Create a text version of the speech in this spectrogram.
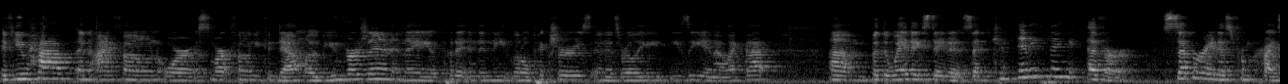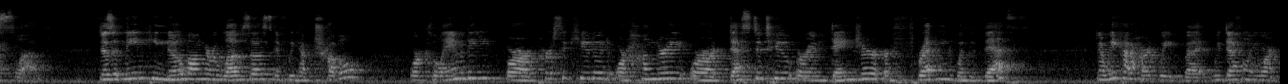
if you have an iPhone or a smartphone, you can download YouVersion, and they put it into neat little pictures, and it's really easy, and I like that. Um, but the way they stated it, it said, "Can anything ever separate us from Christ's love?" Does it mean he no longer loves us if we have trouble or calamity or are persecuted or hungry or are destitute or in danger or threatened with death? Now, we had a hard week, but we definitely weren't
